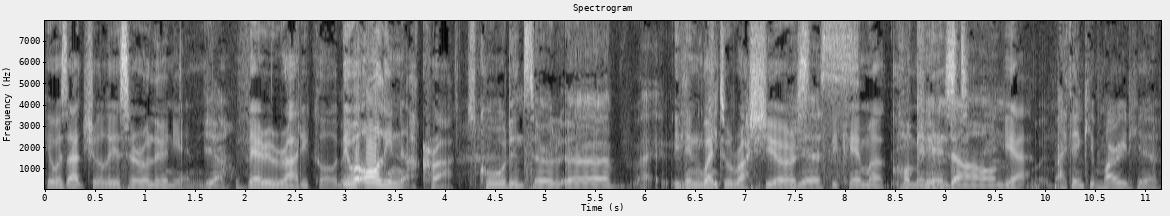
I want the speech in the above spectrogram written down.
He was actually a Sierra Leonean. Yeah. Very radical. They were all in Accra. schooled in Sierra. Uh, Even went to Russia, yes, became a he came communist. down. Yeah. I think he married here.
